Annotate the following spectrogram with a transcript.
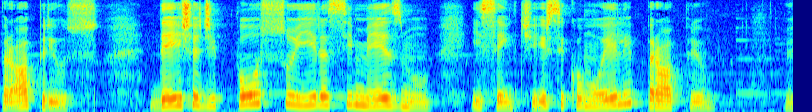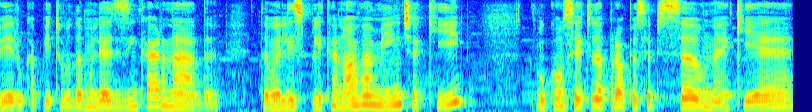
proprius, deixa de possuir a si mesmo e sentir-se como ele próprio. Ver o capítulo da mulher desencarnada. Então ele explica novamente aqui o conceito da própria percepção, né? Que é,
